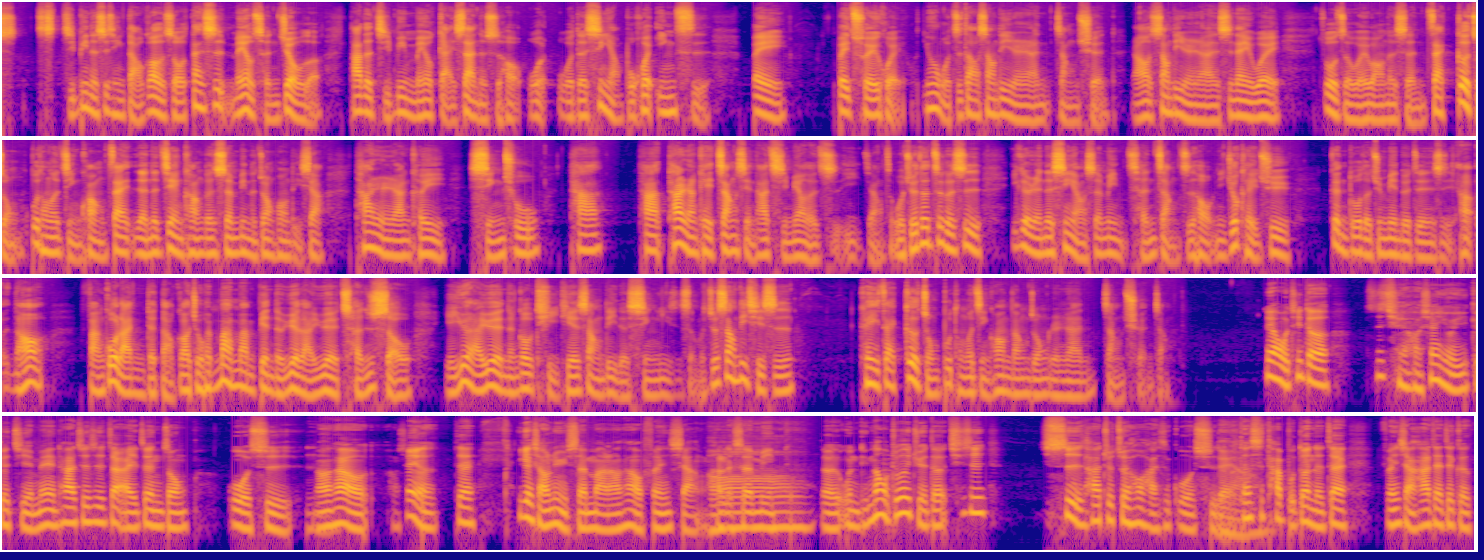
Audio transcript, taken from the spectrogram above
疾病的事情祷告的时候，但是没有成就了，他的疾病没有改善的时候，我我的信仰不会因此被被摧毁，因为我知道上帝仍然掌权，然后上帝仍然是那一位作者为王的神，在各种不同的境况，在人的健康跟生病的状况底下，他仍然可以行出他。他他仍然可以彰显他奇妙的旨意，这样子，我觉得这个是一个人的信仰生命成长之后，你就可以去更多的去面对这件事情。好，然后反过来，你的祷告就会慢慢变得越来越成熟，也越来越能够体贴上帝的心意是什么。就上帝其实可以在各种不同的情况当中仍然掌权，这样。对啊，我记得之前好像有一个姐妹，她就是在癌症中过世，然后她有好像有。在，一个小女生嘛，然后她有分享她的生命的问题，那我就会觉得，其实是她就最后还是过世了，但是她不断的在分享她在这个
